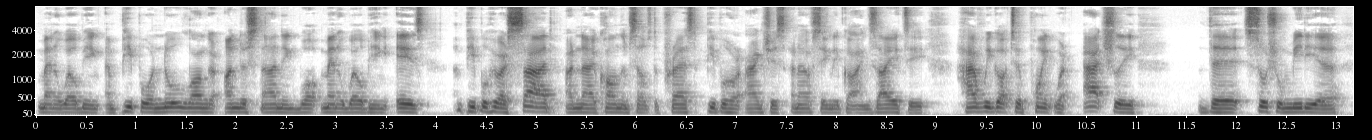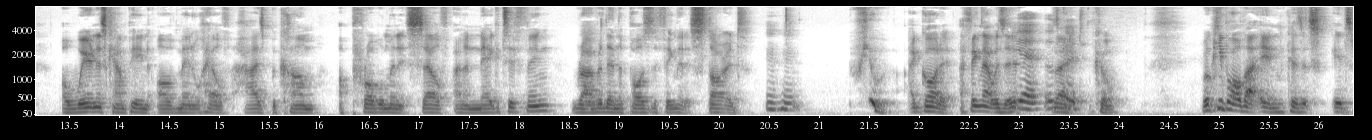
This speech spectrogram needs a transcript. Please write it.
mental well-being, and people are no longer understanding what mental well-being is. And people who are sad are now calling themselves depressed. People who are anxious are now saying they've got anxiety. Have we got to a point where actually the social media awareness campaign of mental health has become a problem in itself and a negative thing rather than the positive thing that it started. Mm-hmm. Phew, I got it. I think that was it. Yeah, that was right, good. Cool. We'll keep all that in because it's it's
